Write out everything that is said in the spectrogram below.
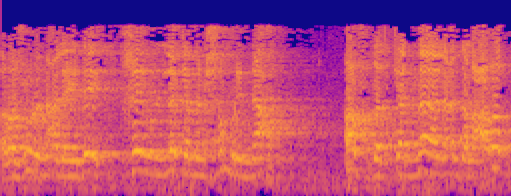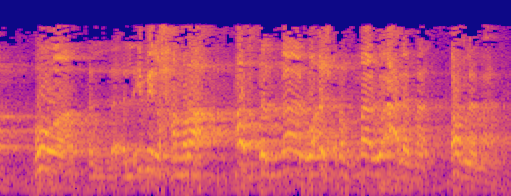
رجلا على يديه خير لك من حمر النعم. أفضل كان مال عند العرب هو الإبل الحمراء. أفضل مال وأشرف مال وأعلى مال أغلى مال.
